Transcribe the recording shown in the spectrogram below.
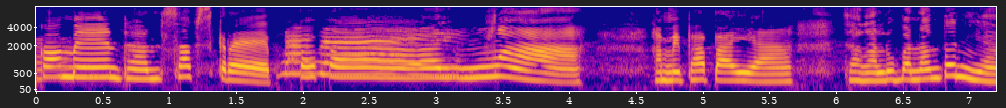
komen, dan subscribe. Bye-bye. Wah, Hami papa ya. Jangan lupa nonton ya.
